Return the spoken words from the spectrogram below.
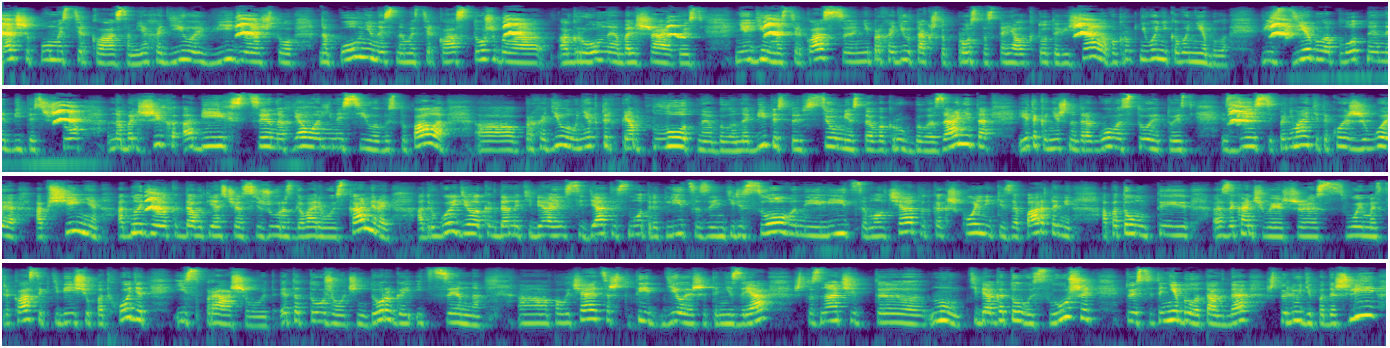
Дальше по мастер-классам. Я ходила, видела, что наполненность на мастер-класс тоже была огромная, большая. То есть ни один мастер-класс не проходил так, чтобы просто стоял кто-то вещал, а вокруг него никого не было. Везде была плотная набитость, что на больших обеих сценах я у Амина Сила выступала, а, проходила у некоторых прям плотная была набитость, то есть все место вокруг было занято, и это, конечно, дорогого стоит. То есть здесь, понимаете, такое живое общение. Одно дело, когда вот я я сейчас сижу, разговариваю с камерой, а другое дело, когда на тебя сидят и смотрят лица, заинтересованные лица, молчат, вот как школьники за партами, а потом ты э, заканчиваешь э, свой мастер-класс, и к тебе еще подходят и спрашивают. Это тоже очень дорого и ценно. А, получается, что ты делаешь это не зря, что значит, э, ну, тебя готовы слушать, то есть это не было так, да, что люди подошли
